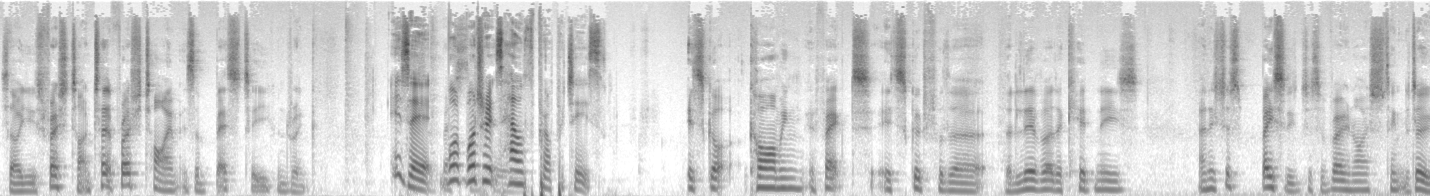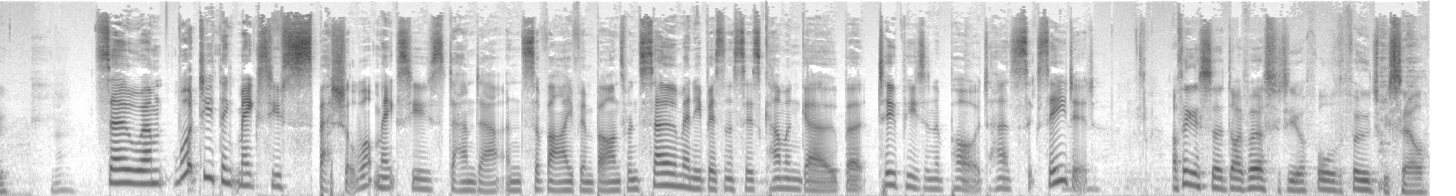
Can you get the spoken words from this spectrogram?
so I use fresh thyme. T- fresh thyme is the best tea you can drink. Is it? What What are its health properties? It's got calming effect. It's good for the the liver, the kidneys, and it's just basically just a very nice thing to do. So, um, what do you think makes you special? What makes you stand out and survive in Barnes when so many businesses come and go, but Two Peas in a Pod has succeeded? I think it's the diversity of all the foods we sell,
